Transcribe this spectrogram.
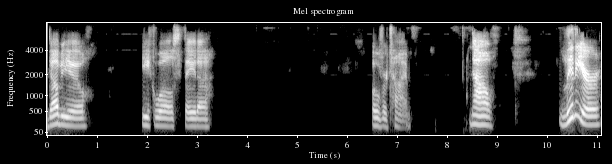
W equals theta over time. Now, linear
